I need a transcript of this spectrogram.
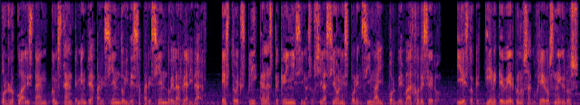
por lo cual están constantemente apareciendo y desapareciendo de la realidad. Esto explica las pequeñísimas oscilaciones por encima y por debajo de cero. Y esto que tiene que ver con los agujeros negros,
